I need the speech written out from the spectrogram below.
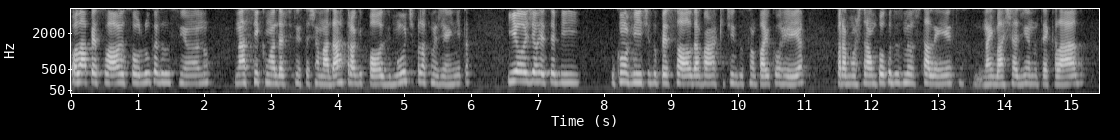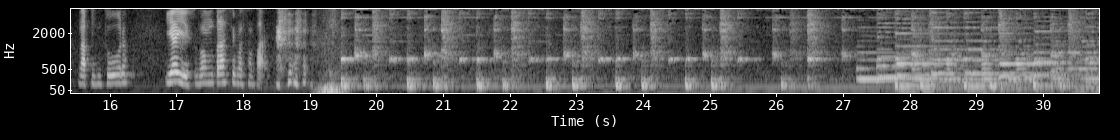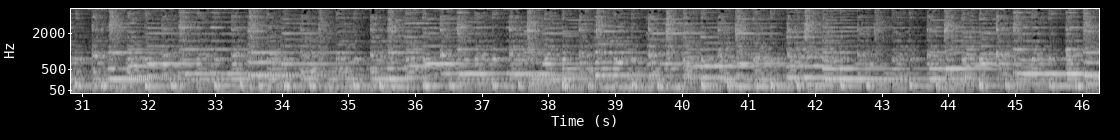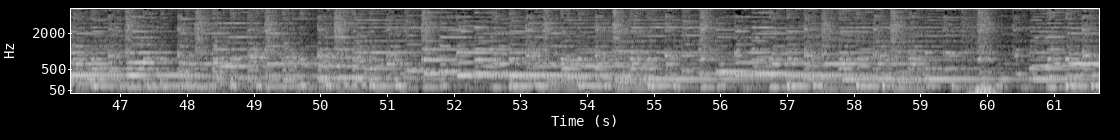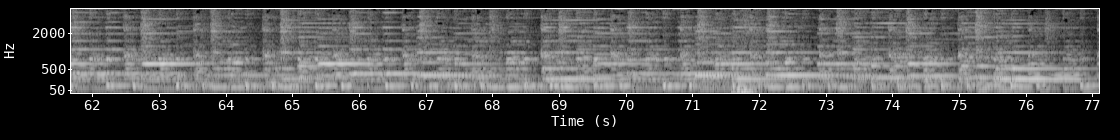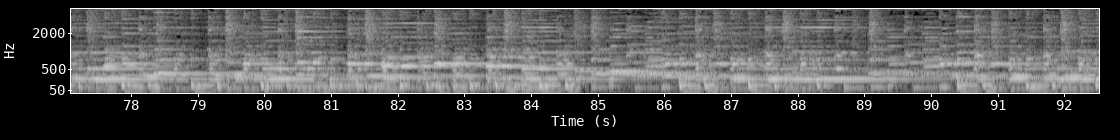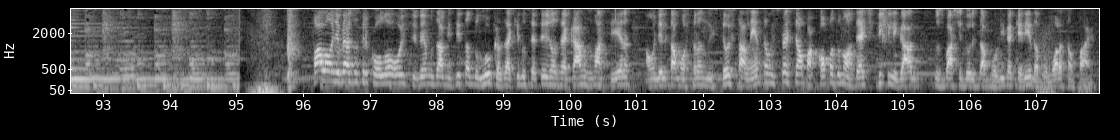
Olá pessoal, eu sou Lucas Luciano, nasci com uma deficiência chamada artrogpose múltipla congênita e hoje eu recebi o convite do pessoal da marketing do Sampaio Correia para mostrar um pouco dos meus talentos na embaixadinha no teclado, na pintura. E é isso, vamos para cima, Sampaio. Fala Universo Tricolor, hoje tivemos a visita do Lucas aqui no CT José Carlos Macieira, onde ele está mostrando os seus talentos, é um especial para a Copa do Nordeste, fique ligado nos bastidores da Bolívia querida, vambora Sampaio.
